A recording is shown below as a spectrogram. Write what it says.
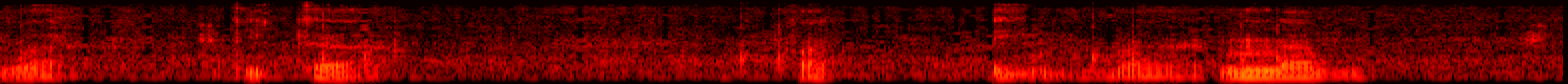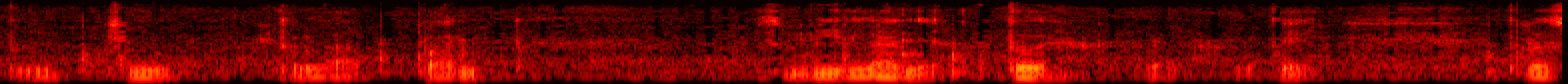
2 3 4 5 6 7 8 9 ya. Betul ya? Oke. Terus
